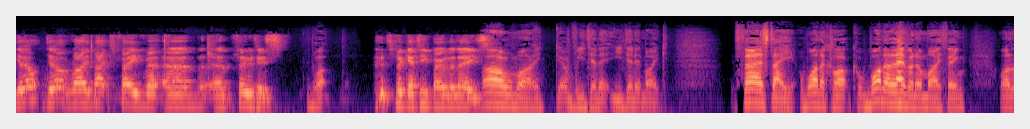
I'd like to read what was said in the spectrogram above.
You know? Do you know what Ryback's favourite um, uh, food is? What? Spaghetti bolognese. Oh my god, we did it. You did it, Mike. Thursday, 1 o'clock, 111 on my thing. On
